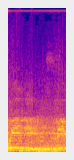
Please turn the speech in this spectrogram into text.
Winnie.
